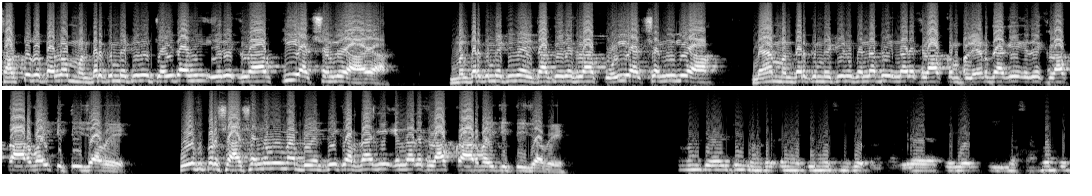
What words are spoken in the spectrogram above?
ਸਭ ਤੋਂ ਪਹਿਲਾਂ ਮੰਦਰ ਕਮੇਟੀ ਨੂੰ ਚਾਹੀਦਾ ਸੀ ਇਹਦੇ ਖਿਲਾਫ ਕੀ ਐਕਸ਼ਨ ਲਿਆ ਆ। ਮੰਦਰ ਕਮੇਟੀ ਨੇ ਅਜੇ ਤੱਕ ਇਹਦੇ ਖਿਲਾਫ ਕੋਈ ਐਕਸ਼ਨ ਨਹੀਂ ਲਿਆ। ਮੈਂ ਮੰਦਰ ਕਮੇਟੀ ਨੂੰ ਕਹਿੰਦਾ ਵੀ ਇਹਨਾਂ ਦੇ ਖਿਲਾਫ ਕੰਪਲੇਂਟ ਦੇ ਕੇ ਇਹਦੇ ਖਿਲਾਫ ਕਾਰਵਾਈ ਕੀਤੀ ਜਾਵੇ। ਪੁਲਿਸ ਪ੍ਰਸ਼ਾਸਨ ਨੂੰ ਵੀ ਮੈਂ ਬੇਨਤੀ ਕਰਦਾ ਕਿ ਇਹਨਾਂ ਦੇ ਖਿਲਾਫ ਕਾਰਵਾਈ ਕੀਤੀ ਜਾਵੇ। ਮੰਦਰ ਕਮੇਟੀ ਨੇ ਸਮਝੌਤਾ ਕਰ ਲਿਆ ਹੈ ਕੋਈ ਇਹ ਚੀਜ਼ ਨਾਲ ਸਹਿਮਤ ਹੈ?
